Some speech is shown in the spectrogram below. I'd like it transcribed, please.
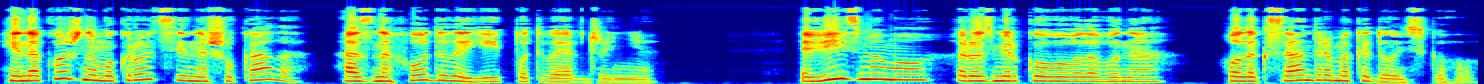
і на кожному кроці не шукала, а знаходила їй потвердження. Візьмемо, розмірковувала вона, Олександра Македонського,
